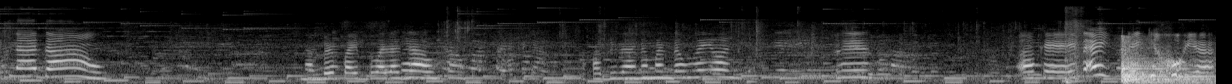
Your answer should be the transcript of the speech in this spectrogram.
gitna daw. Number 5 wala daw. Sa kabila naman daw ngayon. Eh. Okay. Ay, thank you, kuya.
